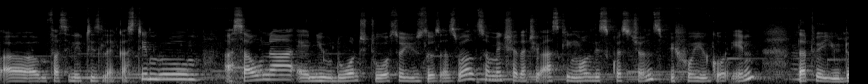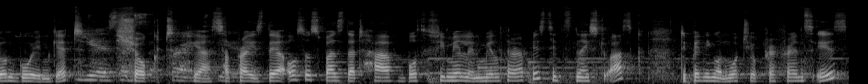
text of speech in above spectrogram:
um, facilities like a steam room, a sauna, and you would want to also use those as well. So make sure that you're asking all these questions before you go in. That way you don't go and get Yes, shocked. surprised, yeah, yes. surprised. There are also spas that have both female and male therapists. It's nice to ask, depending on what your preference is,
